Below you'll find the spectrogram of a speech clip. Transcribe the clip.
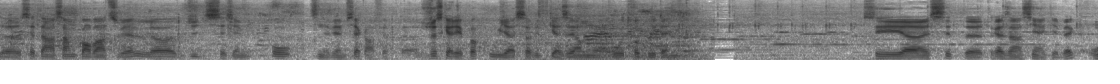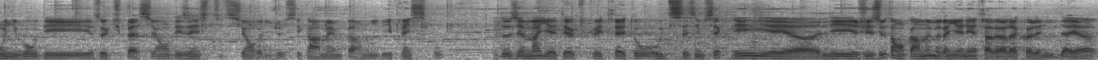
de cet ensemble conventuel là, du 17e au 19e siècle, en fait, euh, jusqu'à l'époque où il a servi de caserne euh, aux troupes britanniques. C'est euh, un site très ancien à Québec. Au niveau des occupations, des institutions religieuses, c'est quand même parmi les principaux. Deuxièmement, il a été occupé très tôt au 17e siècle et les Jésuites ont quand même rayonné à travers la colonie. D'ailleurs,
